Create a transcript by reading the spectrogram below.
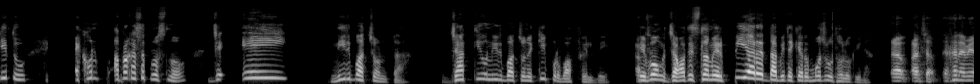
কিন্তু এখন আপনার কাছে প্রশ্ন যে এই নির্বাচনটা জাতীয় নির্বাচনে কি প্রভাব ফেলবে? এবং জামাত ইসলামের পিআর এর দাবিটা কি আরও মজবুত হলো কিনা? আচ্ছা এখানে আমি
